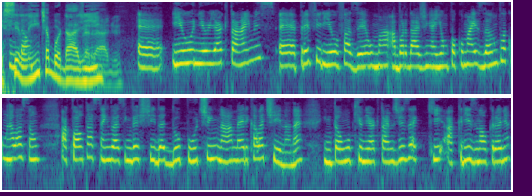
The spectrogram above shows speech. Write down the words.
Excelente então, abordagem. Verdade. É, e o New York Times é, preferiu fazer uma abordagem aí um pouco mais ampla com relação a qual está sendo essa investida do Putin na América Latina, né? Então, o que o New York Times diz é que a crise na Ucrânia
